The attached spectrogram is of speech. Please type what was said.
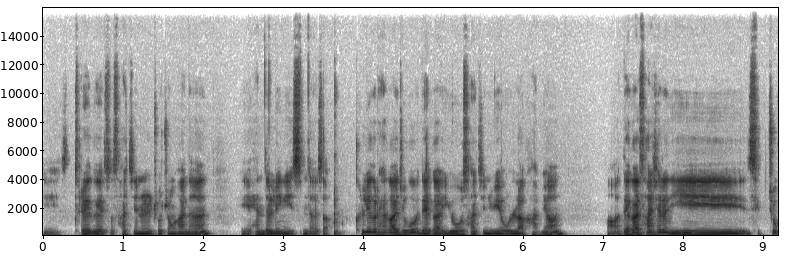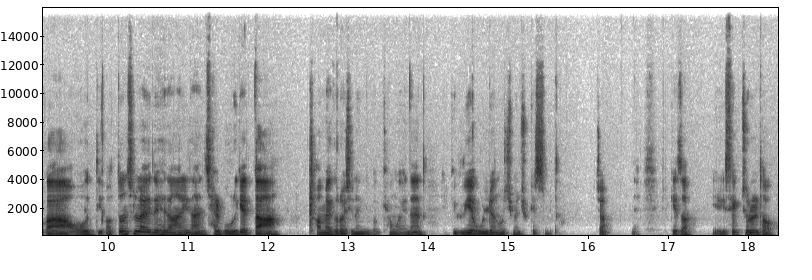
이 드래그해서 사진을 조정하는 이 핸들링이 있습니다. 그래서 클릭을 해가지고 내가 이 사진 위에 올라가면 어, 내가 사실은 이 색조가 어디, 어떤 슬라이드에 해당하는지 나는 잘 모르겠다. 처음에 그러시는 경우에는 이렇게 위에 올려놓으시면 좋겠습니다. 그죠? 네. 이렇게 해서 이 색조를 더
